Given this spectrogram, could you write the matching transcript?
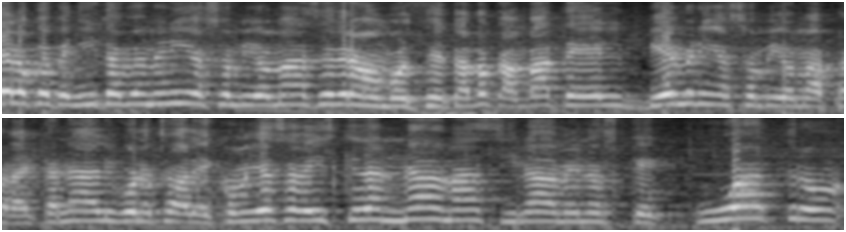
¿Qué lo que peñitos? Bienvenidos a un vídeo más de Dragon Ball Z Dokkan Battle Bienvenidos a un vídeo más para el canal Y bueno chavales, como ya sabéis, quedan nada más y nada menos que cuatro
